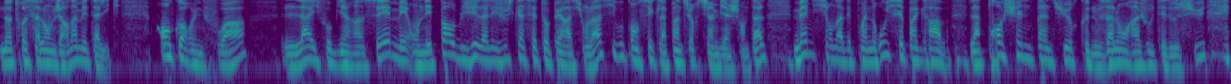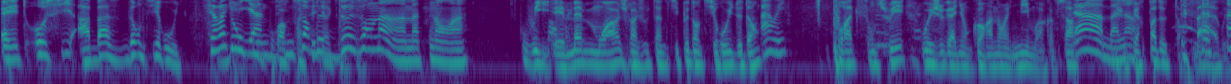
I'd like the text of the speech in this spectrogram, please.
notre salon de jardin métallique. Encore une fois, là, il faut bien rincer, mais on n'est pas obligé d'aller jusqu'à cette opération-là. Si vous pensez que la peinture tient bien, Chantal, même si on a des points de rouille, c'est pas grave. La prochaine peinture que nous allons rajouter dessus, elle est aussi à base d'anti-rouille. C'est vrai qu'il y a une sorte de deux en un hein, maintenant. hein. Oui, et même moi, je rajoute un petit peu d'anti-rouille dedans. Ah oui. Pour accentuer, oui, je gagne encore un an et demi, moi, comme ça. Ah, je malin. perds pas de temps. Bah oui.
